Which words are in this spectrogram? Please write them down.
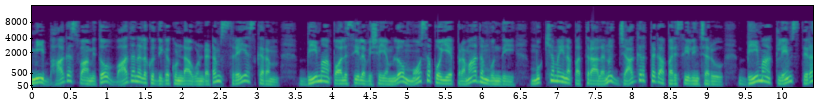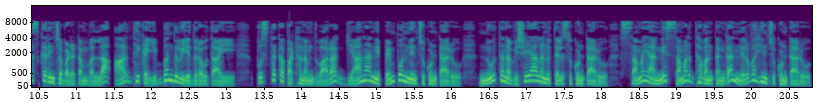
మీ భాగస్వామితో వాదనలకు దిగకుండా ఉండటం శ్రేయస్కరం. బీమా పాలసీల విషయంలో మోసపోయే ప్రమాదం ఉంది. ముఖ్యమైన పత్రాలను జాగ్రత్తగా పరిశీలించరు. బీమా క్లెయిమ్స్ తిరస్కరించబడటం వల్ల ఆర్థిక ఇబ్బందులు ఎదురవుతాయి. పుస్తక పఠనం ద్వారా జ్ఞానాన్ని పెంపొందించుకుంటారు. నూతన విషయాలను తెలుసుకుంటారు. సమయాన్ని సమర్థవంతంగా నిర్వహించుకుంటారు.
